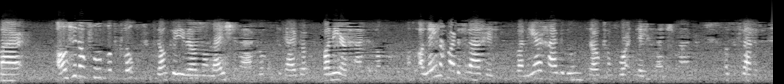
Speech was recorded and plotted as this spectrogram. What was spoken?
Maar als je dan voelt wat klopt, dan kun je wel zo'n lijstje maken om te kijken wanneer ga ik het dan doen. Als alleen nog maar de vraag is wanneer ga ik het doen, zou ik zo'n voor- en tegenlijstje maken. Als de vraag is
